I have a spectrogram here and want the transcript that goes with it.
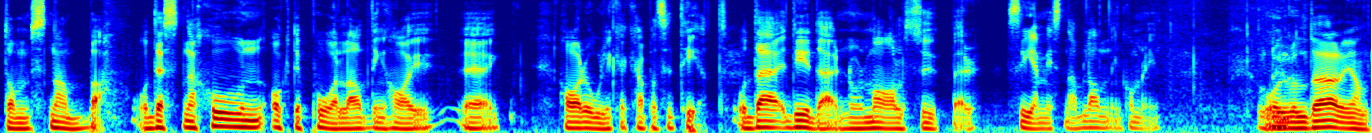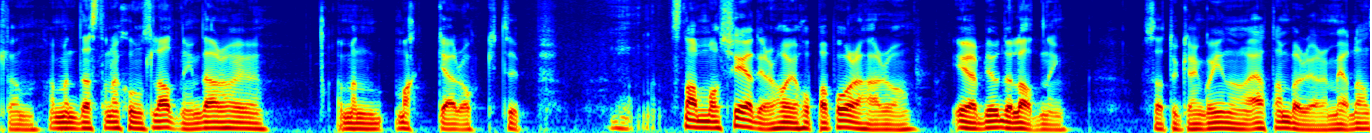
de snabba. Och destination och depåladdning har ju eh, har olika kapacitet. Och där, det är där normal, super, semisnabbladdning kommer in. Och det är väl där egentligen, ja men destinationsladdning, där har ju ja men mackar och typ Mm. snabbmatskedjor har ju hoppat på det här och erbjuder laddning. Så att du kan gå in och äta en burgare medan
